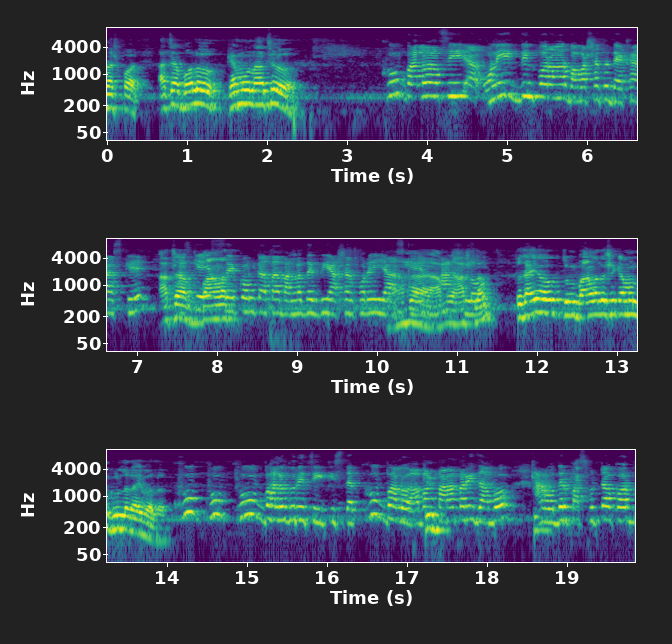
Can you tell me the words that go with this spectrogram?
মাস পর। আচ্ছা বলো কেমন আছো? খুব ভালো আছি। অনেক দিন পর আমার বাবার সাথে দেখা আজকে। আচ্ছা, আজকে কলকাতা বাংলাদেশ দিয়ে আসার পরেই আজকে হ্যাঁ আমি আসলাম। তো যাই হোক তুমি বাংলাদেশে কেমন ঘুরলে তাই বলো। খুব খুব খুব ভালো ঘুরেছি কিস্তা। খুব ভালো। আবার তাড়াতাড়ি যাব আর ওদের পাসপোর্টটাও করব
